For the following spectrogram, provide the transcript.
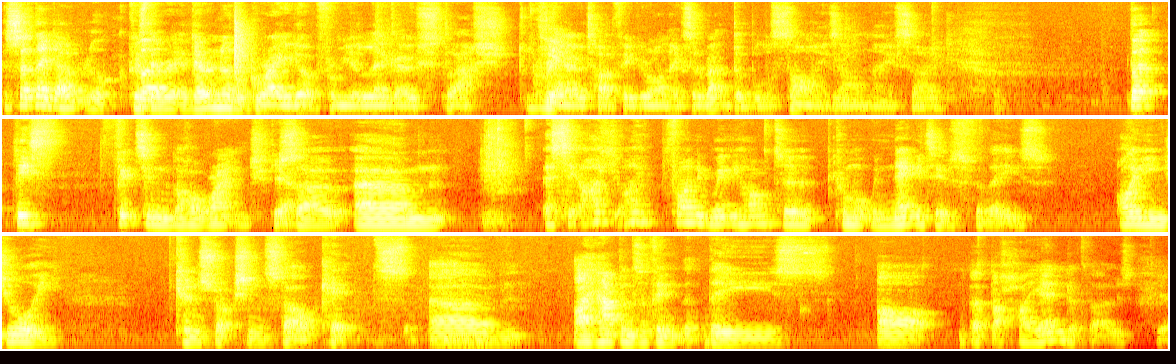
so they don't look. Because they're, they're another grade up from your Lego slash Kre-O Yeah. type figure, aren't they? Because they're about double the size, aren't they? So but this fits in the whole range. Yeah. So um, I see. I, I find it really hard to come up with negatives for these. I enjoy construction style kits. Um, I happen to think that these are at the high end of those. Yeah.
